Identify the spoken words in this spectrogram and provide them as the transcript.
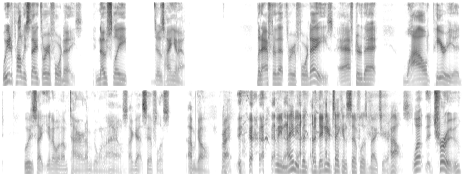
we'd have probably stayed three or four days, no sleep, just hanging out. But after that three or four days, after that wild period, we would say, you know what, I'm tired. I'm going to the house. I got syphilis. I'm gone. Right. I mean, maybe, but but then you're taking syphilis back to your house. Well, true,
